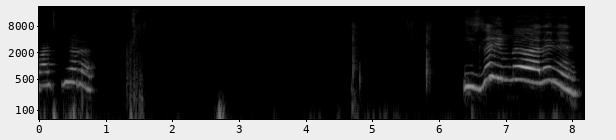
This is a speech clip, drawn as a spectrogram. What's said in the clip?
başlıyoruz. İzleyin ve öğrenin.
